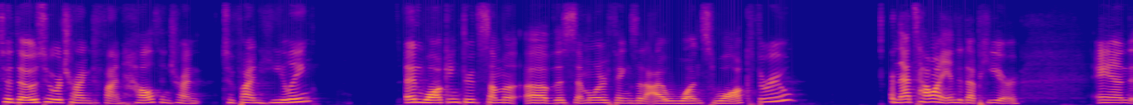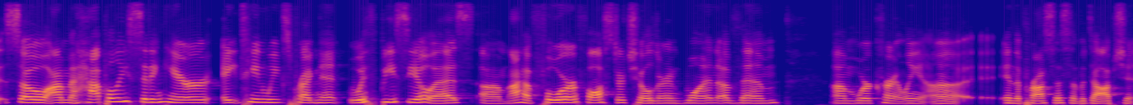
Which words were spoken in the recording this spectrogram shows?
to those who are trying to find health and trying to find healing and walking through some of the similar things that I once walked through. And that's how I ended up here. And so I'm happily sitting here, 18 weeks pregnant with PCOS. Um, I have four foster children. One of them um, we're currently uh, in the process of adoption,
